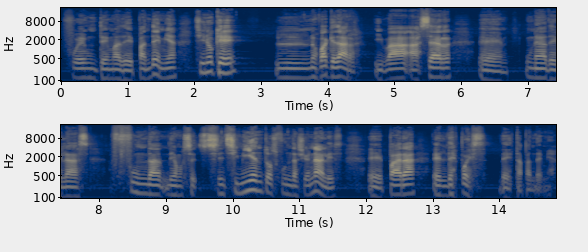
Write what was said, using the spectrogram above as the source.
fue un tema de pandemia, sino que nos va a quedar y va a ser eh, una de las digamos, cimientos fundacionales eh, para el después de esta pandemia.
